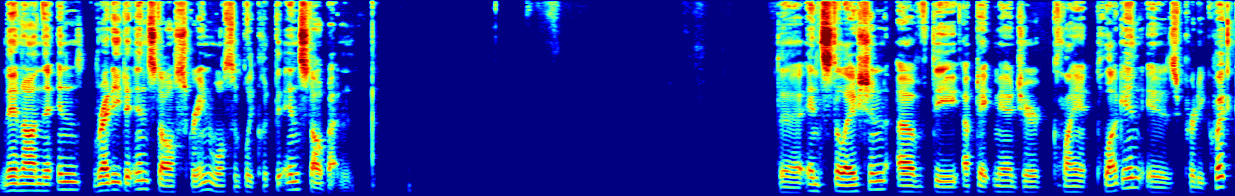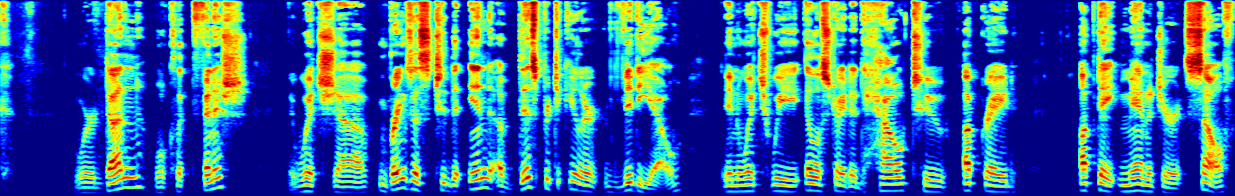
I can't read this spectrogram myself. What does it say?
Then on the Ready to Install screen, we'll simply click the Install button. The installation of the Update Manager client plugin is pretty quick. We're done. We'll click Finish, which uh, brings us to the end of this particular video in which we illustrated how to upgrade Update Manager itself,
